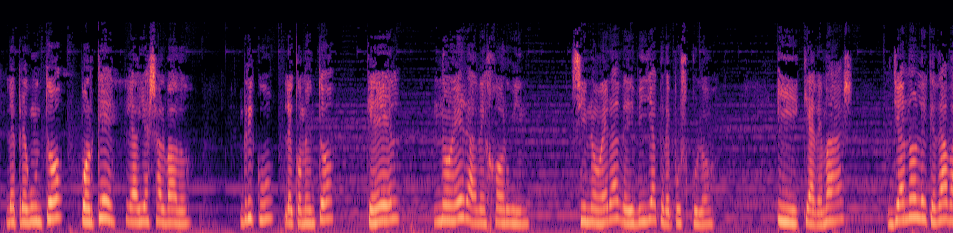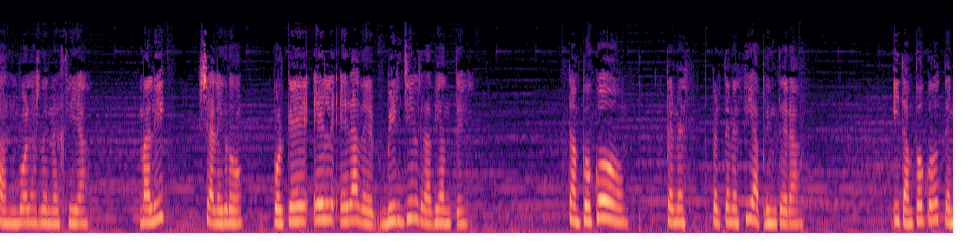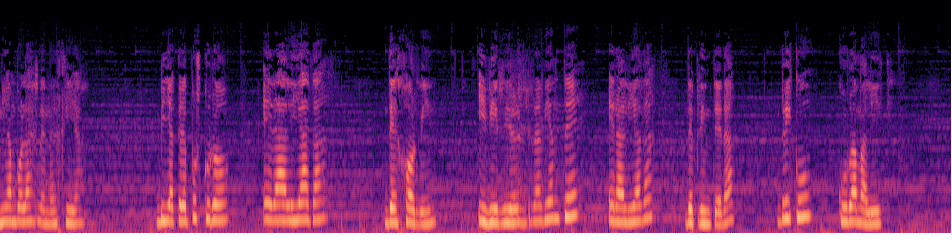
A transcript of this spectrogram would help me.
le preguntó por qué le había salvado. Riku le comentó que él no era de Horvin, sino era de Villa Crepúsculo, y que además ya no le quedaban bolas de energía. Malik se alegró porque él era de Virgil Radiante. Tampoco pertenecía a Printera y tampoco tenían bolas de energía. Villa Crepúsculo era aliada de Horvin y Virgil Radiante era aliada de Printera. Riku curó a Malik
